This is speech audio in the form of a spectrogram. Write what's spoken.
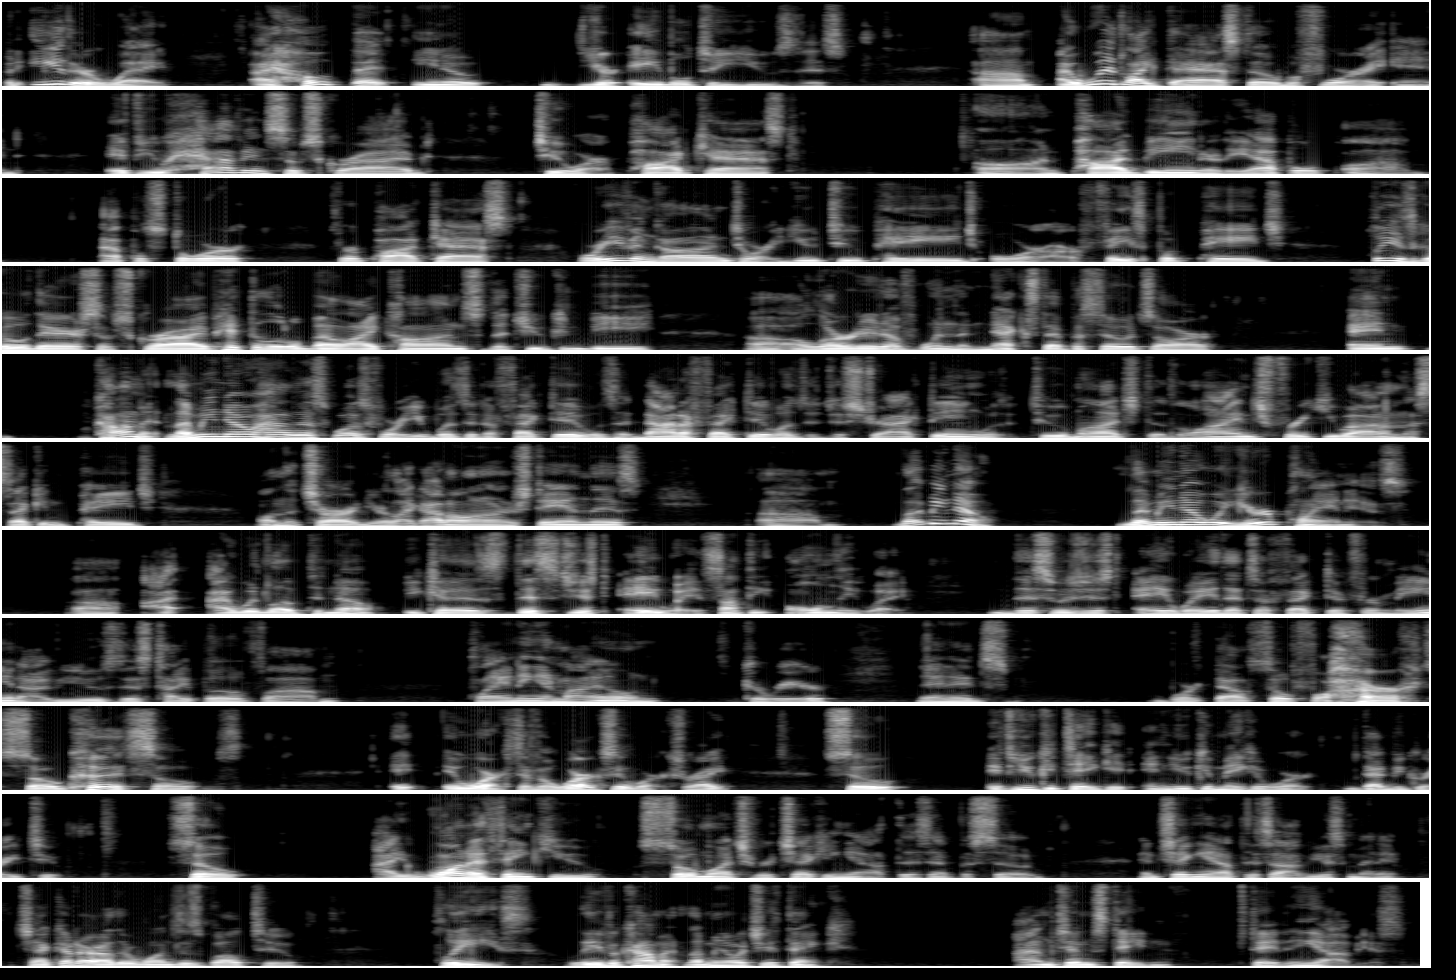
But either way, I hope that, you know, you're able to use this. Um, I would like to ask, though, before I end, if you haven't subscribed to our podcast on Podbean or the Apple uh, Apple Store for podcast, or even gone to our YouTube page or our Facebook page, please go there, subscribe, hit the little bell icon so that you can be uh, alerted of when the next episodes are, and comment. Let me know how this was for you. Was it effective? Was it not effective? Was it distracting? Was it too much? Did the lines freak you out on the second page on the chart and you're like, I don't understand this? Um, let me know. Let me know what your plan is. Uh, I, I would love to know because this is just a way. It's not the only way. This was just a way that's effective for me. And I've used this type of um, planning in my own career and it's worked out so far so good. So it, it works. If it works, it works, right? So if you could take it and you can make it work, that'd be great too. So I want to thank you so much for checking out this episode and checking out this obvious minute. Check out our other ones as well too. Please leave a comment. Let me know what you think. I'm Tim Staten, stating the obvious.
